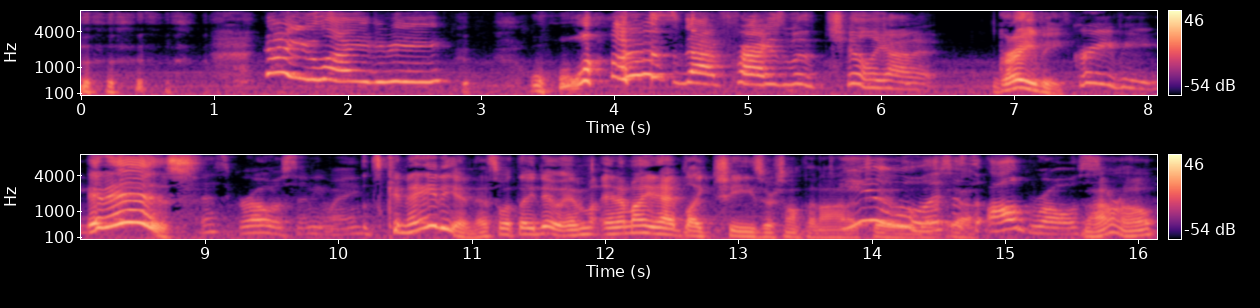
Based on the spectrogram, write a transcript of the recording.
Are you lying to me? What? It's not fries with chili on it. Gravy. Gravy. It is. That's gross. Anyway. It's Canadian. That's what they do, and, and it might have like cheese or something on it. Ew. That's just yeah. all gross. I don't know.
